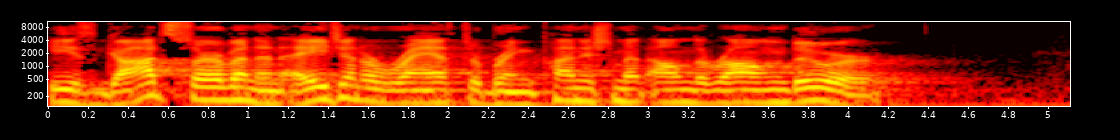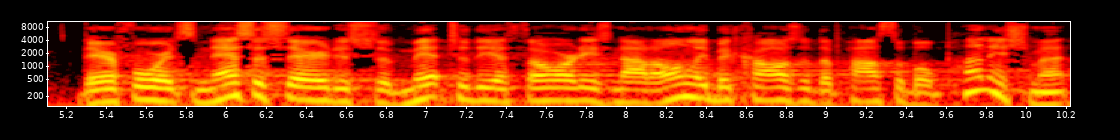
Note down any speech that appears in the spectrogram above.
He is God's servant, an agent of wrath to bring punishment on the wrongdoer. Therefore, it's necessary to submit to the authorities not only because of the possible punishment,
